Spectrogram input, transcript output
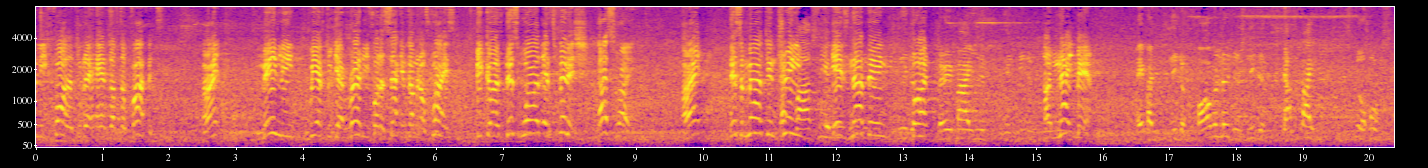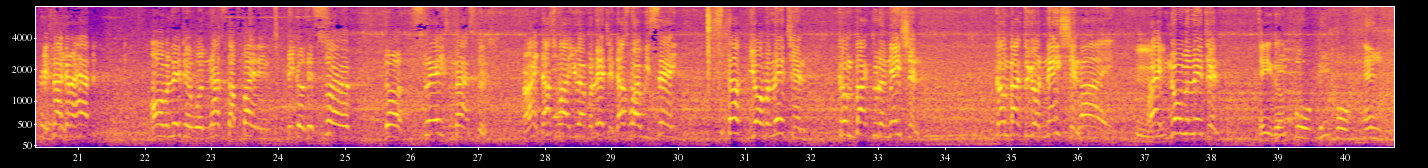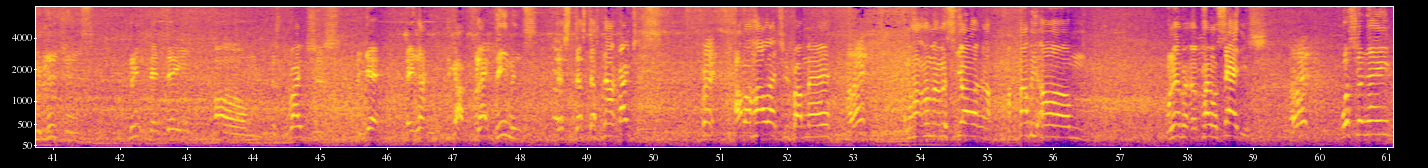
Heavenly Father through the hands of the prophets. All right? Mainly, we have to get ready for the second coming of Christ because this world is finished. That's right. All right? This American dream why I see it. is nothing but everybody need to, need to, a nightmare. everybody need to, all religions need to stop fighting. Still Holy Spirit. It's not going to happen. All religion will not stop fighting because it served the slave masters. All right? That's why you have religion. That's why we say, stop your religion, come back to the nation. Come back to your nation. Right. All right? No religion. There you go. People, people in religions think that they um is righteous, but yet they not. You got black demons. That's that's that's not righteous. Right. I'ma holler at you, bro, man. All right? I'm, I'm, I'm gonna see y'all uh, probably um whenever uh, probably on Saturdays. All right? What's your name?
